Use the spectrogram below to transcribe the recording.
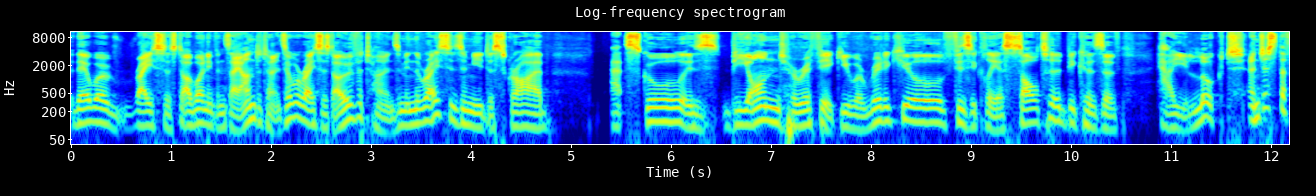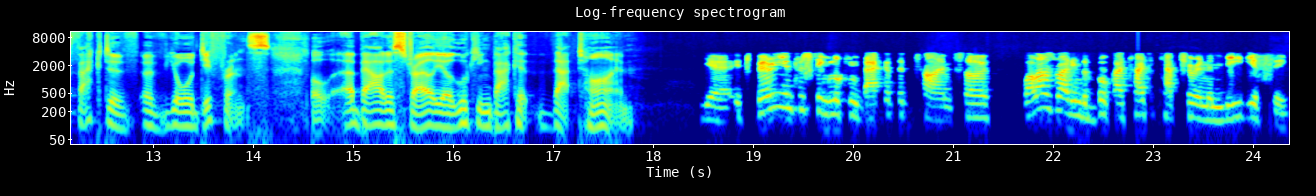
there were racist I won't even say undertones there were racist overtones. I mean the racism you describe at school is beyond horrific. You were ridiculed physically assaulted because of how you looked and just the fact of of your difference about Australia looking back at that time. Yeah it's very interesting looking back at the time. So while I was writing the book I tried to capture an immediacy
